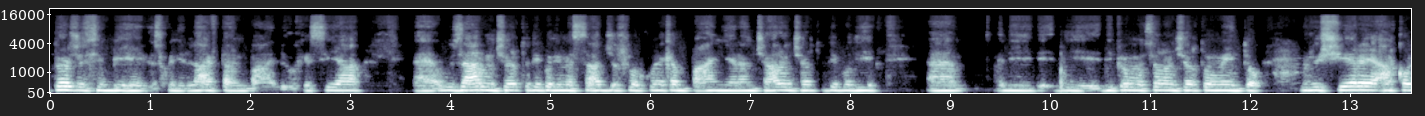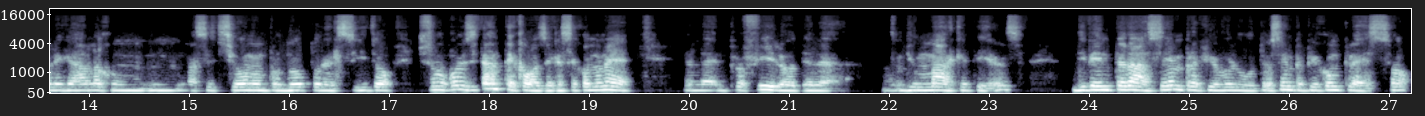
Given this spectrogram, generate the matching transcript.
purchasing behaviors, quindi lifetime value, che sia uh, usare un certo tipo di messaggio su alcune campagne, lanciare un certo tipo di, di, di, di promozione a un certo momento, riuscire a collegarla con una sezione, un prodotto del sito. Ci sono così tante cose che secondo me il, il profilo del, di un marketeers diventerà sempre più evoluto, sempre più complesso,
